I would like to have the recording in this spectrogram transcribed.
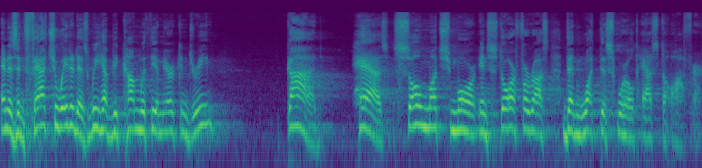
and as infatuated as we have become with the American dream. God has so much more in store for us than what this world has to offer.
